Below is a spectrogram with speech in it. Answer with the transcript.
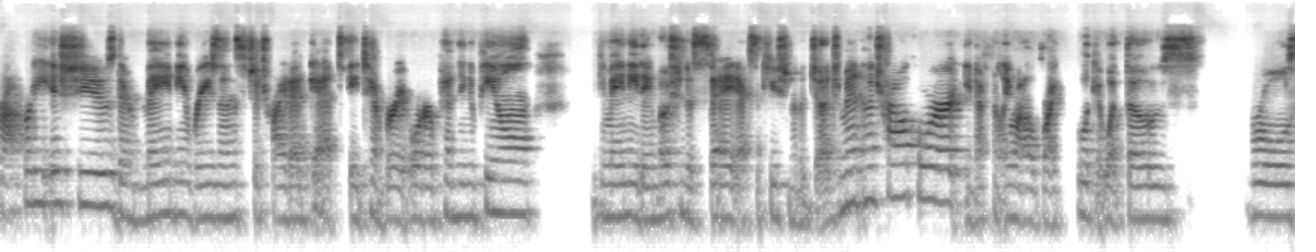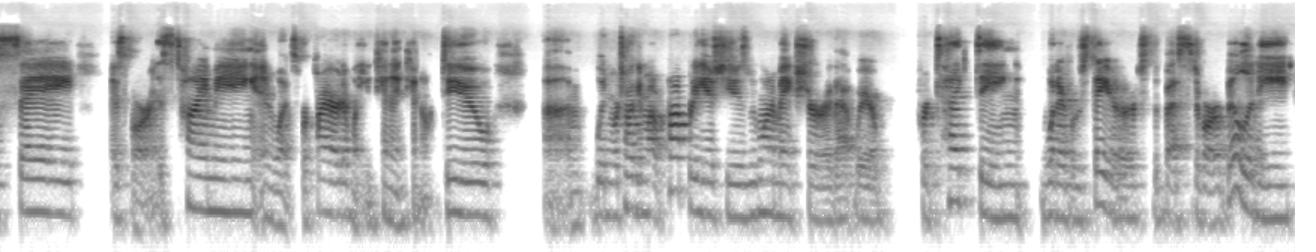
property issues, there may be reasons to try to get a temporary order pending appeal. You may need a motion to stay execution of the judgment in the trial court. You definitely want to like look at what those rules say as far as timing and what's required and what you can and cannot do. Um, when we're talking about property issues, we want to make sure that we're protecting whatever's there to the best of our ability.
